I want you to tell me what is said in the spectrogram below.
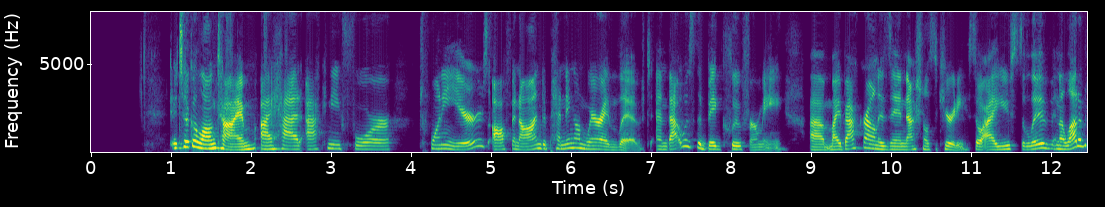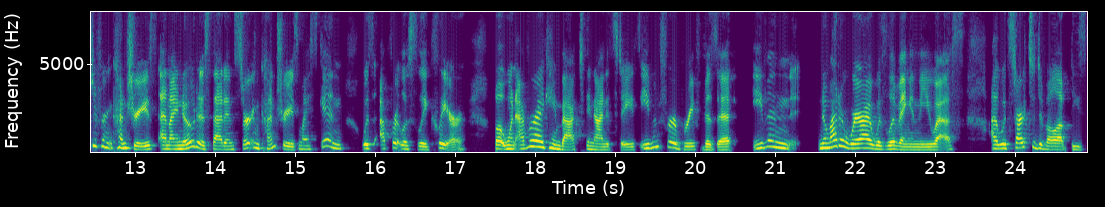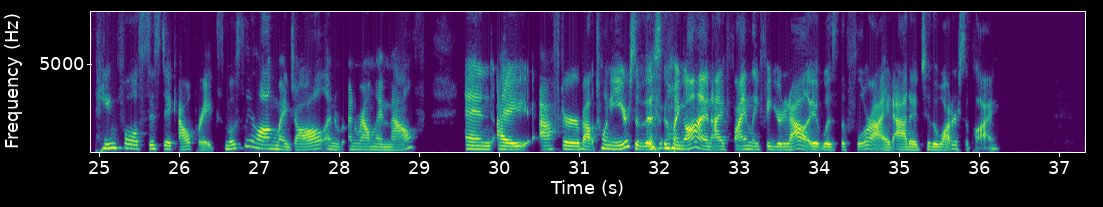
It took a long time. I had acne for 20 years off and on, depending on where I lived. And that was the big clue for me. Um, my background is in national security. So I used to live in a lot of different countries, and I noticed that in certain countries, my skin was effortlessly clear. But whenever I came back to the United States, even for a brief visit, even no matter where I was living in the US, I would start to develop these painful cystic outbreaks, mostly along my jaw and, and around my mouth. And I, after about 20 years of this going on, I finally figured it out. It was the fluoride added to the water supply.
